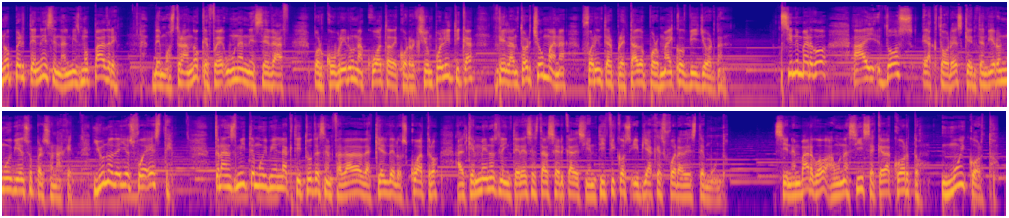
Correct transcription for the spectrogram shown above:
no pertenecen al mismo padre, demostrando que fue una necedad por cubrir una cuota de corrección política que la antorcha humana fuera interpretado por Michael B. Jordan. Sin embargo, hay dos actores que entendieron muy bien su personaje, y uno de ellos fue este. Transmite muy bien la actitud desenfadada de aquel de los cuatro al que menos le interesa estar cerca de científicos y viajes fuera de este mundo. Sin embargo, aún así se queda corto, muy corto.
